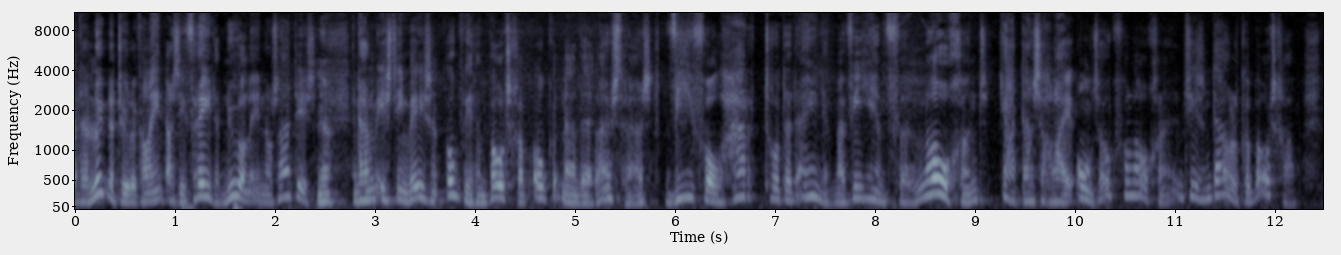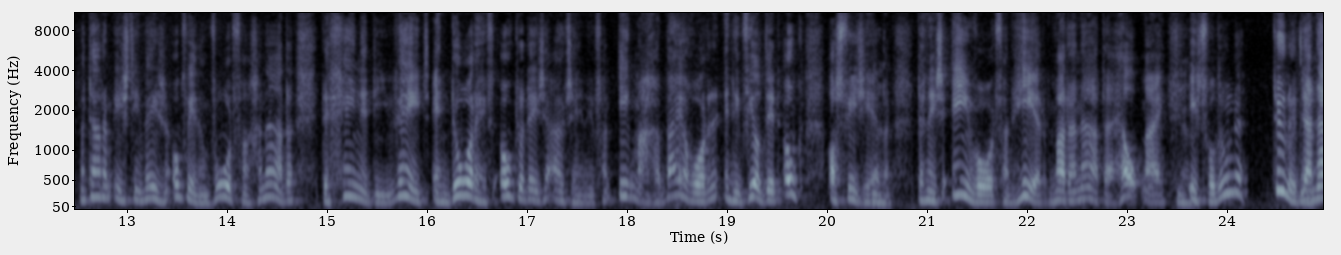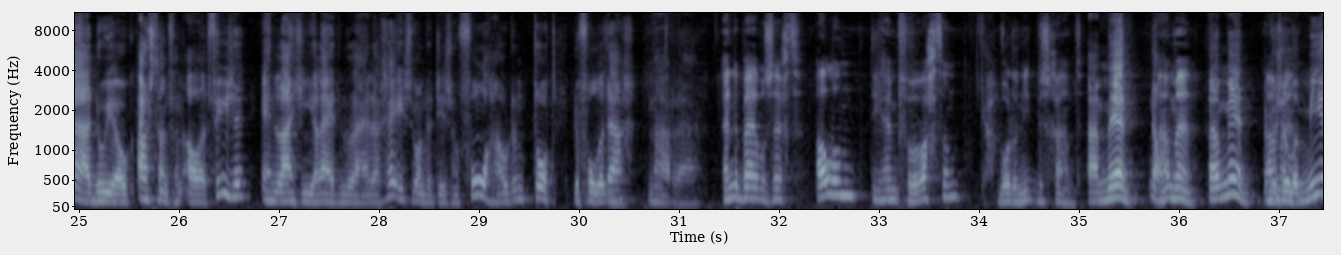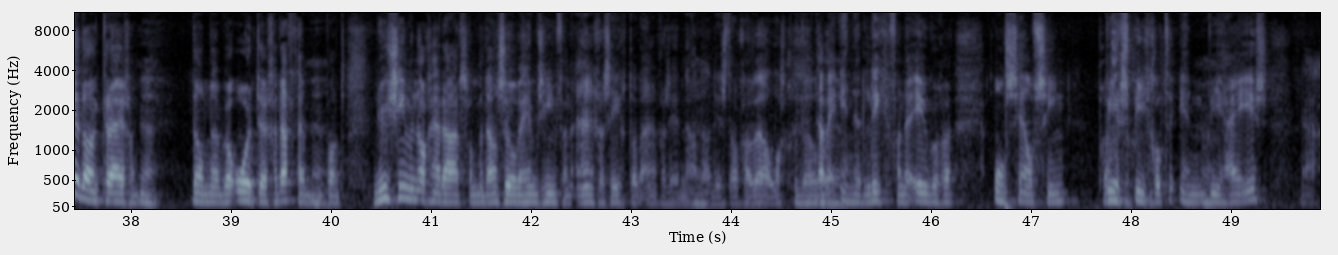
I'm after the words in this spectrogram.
Maar dat lukt natuurlijk alleen als die vrede nu al in ons hart is. Ja. En daarom is het in wezen ook weer een boodschap, ook naar de luisteraars. Wie volhardt tot het einde, maar wie hem verlogent, ja, dan zal hij ons ook verloochenen. Het is een duidelijke boodschap. Maar daarom is het in wezen ook weer een woord van genade. Degene die weet en door heeft, ook door deze uitzending, van ik mag erbij horen en ik wil dit ook als visie Ja. hebben. Dan is één woord van Heer, Maranatha, help mij, Ja. is voldoende. Tuurlijk, daarna doe je ook afstand van al adviezen en laat je je leiden door de Heilige Geest, want het is een volhouden tot de volle dag. Maar uh, En de Bijbel zegt, allen die hem verwachten, Ja. worden niet beschaamd. amen. Nou, Amen. amen. En we zullen meer dan krijgen Ja. dan uh, we ooit uh, gedacht hebben. Ja. Want nu zien we nog geen raadsel, maar dan zullen we hem zien van aangezicht tot aangezicht. Nou, Ja. dat is toch geweldig. Geweldig, dat we ja. in het licht van de eeuwige onszelf zien, Prachtig. weerspiegeld in wie hij is. Nou,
